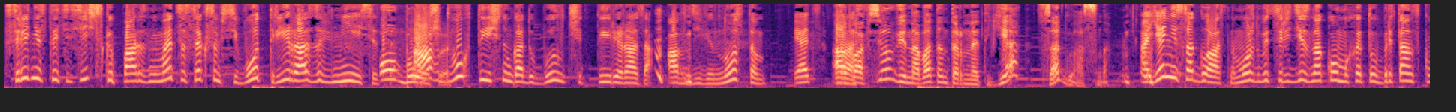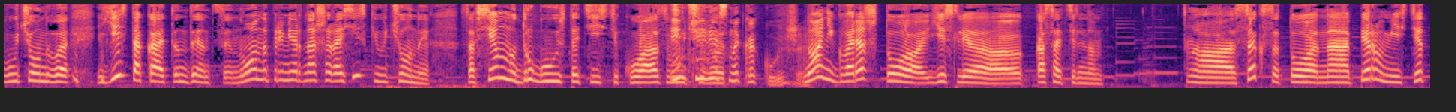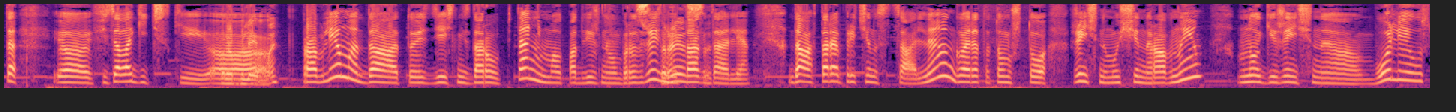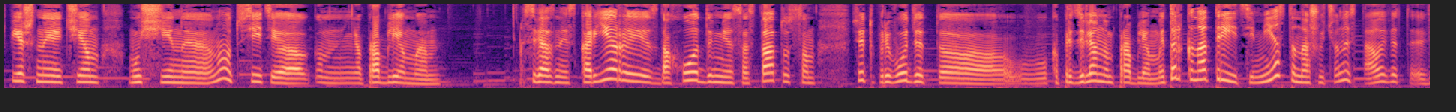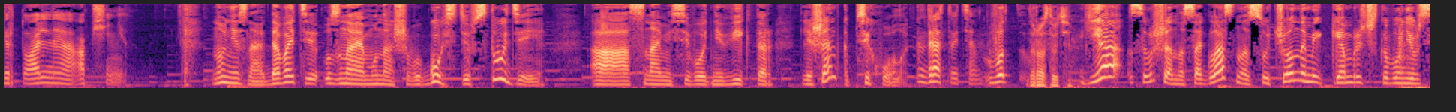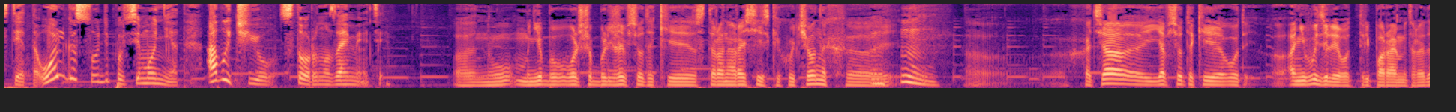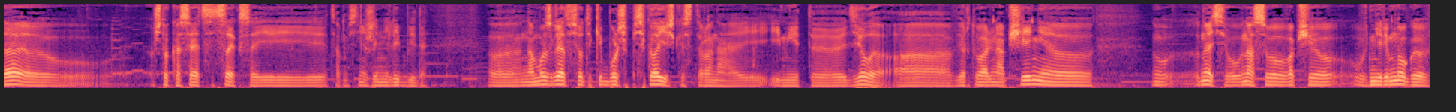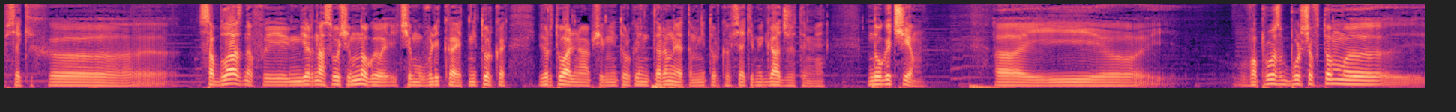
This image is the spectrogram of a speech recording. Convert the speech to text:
Среднестатистическая пара занимается сексом всего три раза в месяц. О, боже. А в 2000 году было четыре раза, а в 90-м пять а раз. во всем виноват интернет. Я согласна. А я не согласна. Может быть, среди знакомых этого британского ученого есть такая тенденция, но, например, наши российские ученые совсем другую статистику озвучивают. Интересно, какую же? Но они говорят, что если касательно а, секса, то на первом месте это э, физиологические э, проблемы. Проблемы, да, то есть здесь нездоровое питание, малоподвижный образ Стрессы. жизни и так далее. Да, вторая причина социальная. Говорят о том, что женщины и мужчины равны. Многие женщины более успешные, чем мужчины. Ну, вот все эти проблемы связанные с карьерой, с доходами, со статусом. Все это приводит э, к определенным проблемам. И только на третье место наши ученые ставят виртуальное общение. Ну, не знаю, давайте узнаем у нашего гостя в студии. А с нами сегодня Виктор Лишенко, психолог. Здравствуйте. Вот Здравствуйте. Я совершенно согласна с учеными Кембриджского университета. Ольга, судя по всему, нет. А вы чью сторону займете? А, ну, мне бы больше ближе все-таки сторона российских ученых. Mm-hmm. Хотя я все-таки вот они выделили вот три параметра, да, э, что касается секса и там снижения либидо. На мой взгляд, все-таки больше психологическая сторона имеет дело, а виртуальное общение, ну, знаете, у нас вообще в мире много всяких соблазнов, и мир нас очень много чем увлекает. Не только виртуальным общением, не только интернетом, не только всякими гаджетами. Много чем. А, и э, вопрос больше в том, э,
